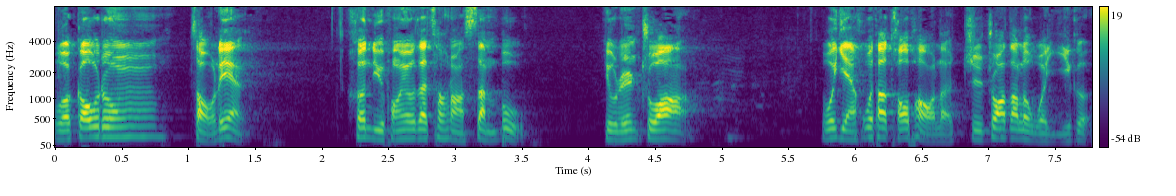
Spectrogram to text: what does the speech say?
我高中早恋，和女朋友在操场散步，有人抓，我掩护他逃跑了，只抓到了我一个。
